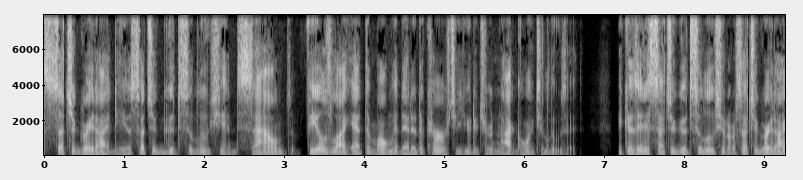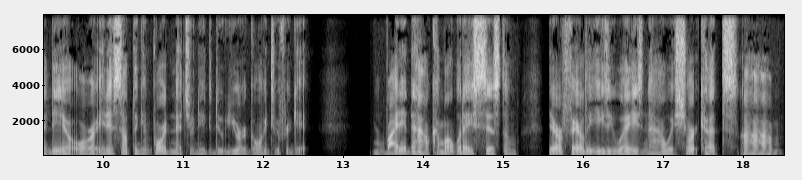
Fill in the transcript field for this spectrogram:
such a great idea, such a good solution. Sound feels like at the moment that it occurs to you that you're not going to lose it because it is such a good solution or such a great idea or it is something important that you need to do. You are going to forget. Write it down, come up with a system. There are fairly easy ways now with shortcuts. Um,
